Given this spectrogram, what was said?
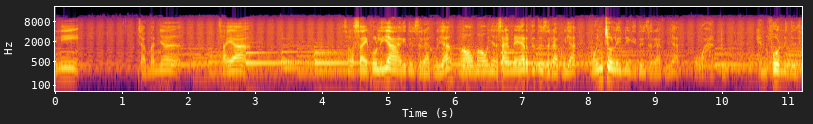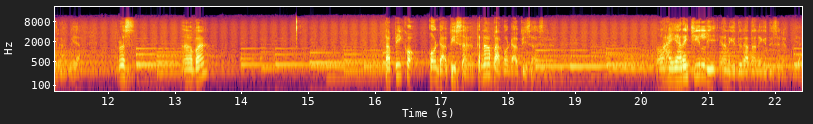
Ini zamannya saya selesai kuliah gitu saudaraku ya, mau maunya saya merit itu saudaraku ya, muncul ini gitu saudaraku ya, waduh handphone itu saudaraku ya. Terus apa? Tapi kok kok enggak bisa? Kenapa kok enggak bisa, saudara? Layarnya cilik kan gitu katanya gitu saudaraku ya.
